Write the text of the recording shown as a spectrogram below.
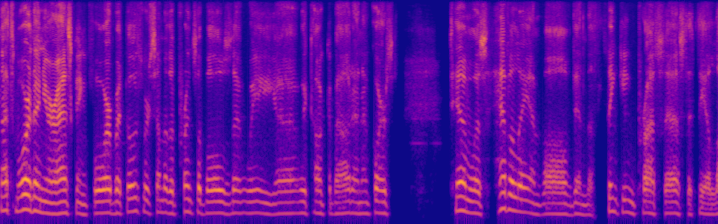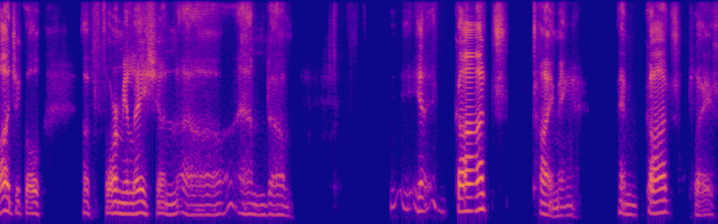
that's more than you're asking for, but those were some of the principles that we uh, we talked about, and of course Tim was heavily involved in the thinking process, the theological uh, formulation, uh, and um, God's timing and God's place,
